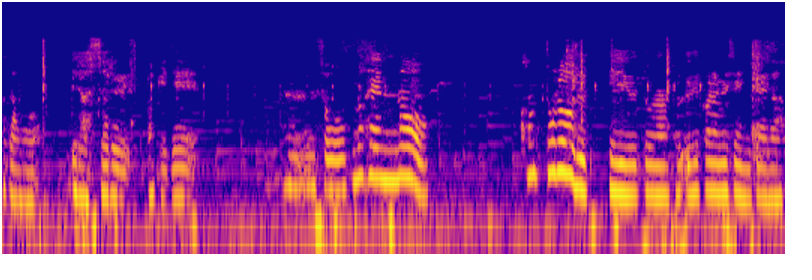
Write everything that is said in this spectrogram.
方もいらっしゃるわけで、うん、そう、この辺のコントロールっっていうとなんか上から目線みたいな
